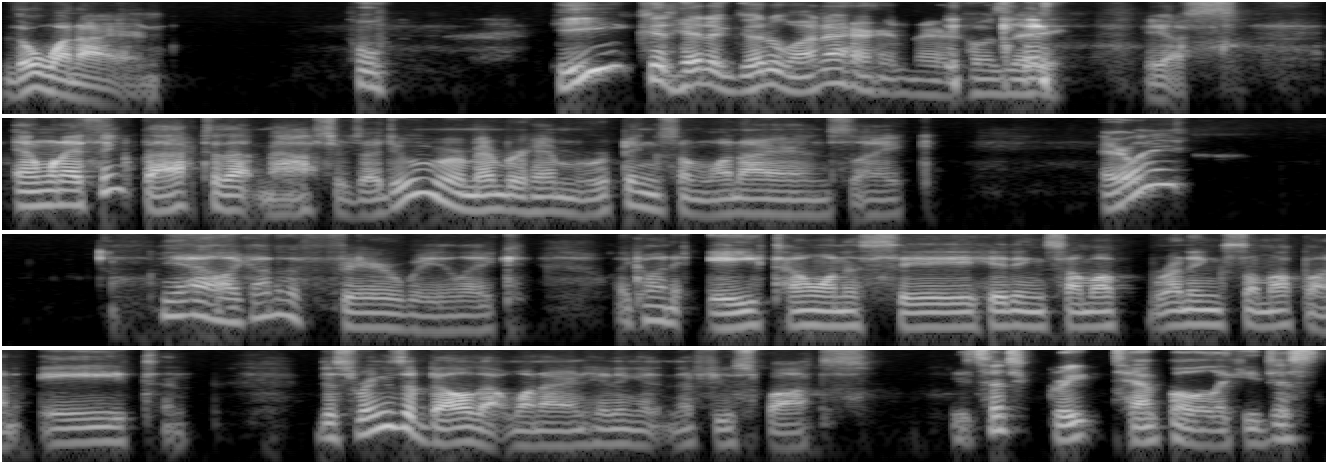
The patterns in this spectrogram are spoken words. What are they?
the one iron. He could hit a good one iron there, Jose. Yes. And when I think back to that Masters, I do remember him ripping some one irons like, Fairway? yeah, like out of the fairway, like like on eight, I want to say, hitting some up, running some up on eight, and just rings a bell that one iron hitting it in a few spots. He's such great tempo. Like he just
